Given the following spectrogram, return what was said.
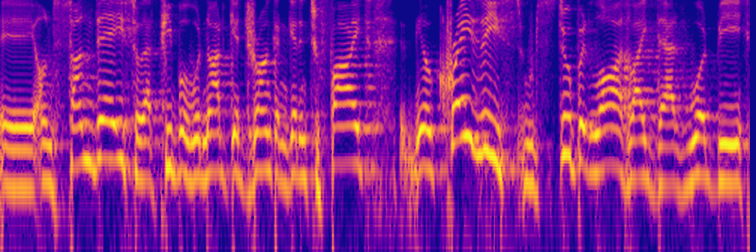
uh, on Sunday so that people would not get drunk and get into fights. You know crazy stupid laws like that would be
